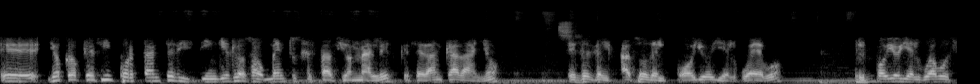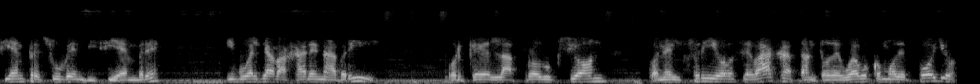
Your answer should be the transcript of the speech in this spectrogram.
eh, yo creo que es importante distinguir los aumentos estacionales que se dan cada año. Ese es el caso del pollo y el huevo. El pollo y el huevo siempre sube en diciembre y vuelve a bajar en abril, porque la producción con el frío se baja tanto de huevo como de pollo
